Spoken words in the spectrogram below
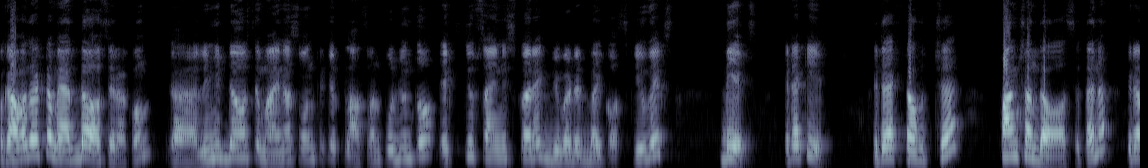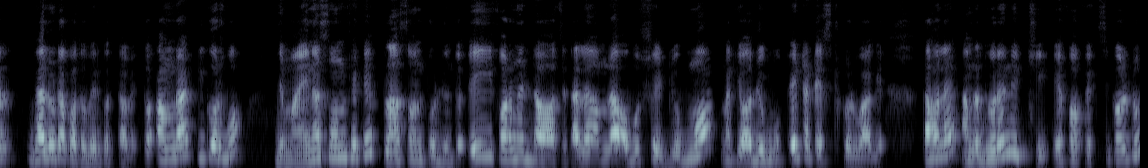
ওকে আমাদের একটা ম্যাথ দেওয়া আছে এরকম লিমিট দেওয়া আছে মাইনাস ওয়ান থেকে প্লাস ওয়ান পর্যন্ত x cube sine square x divided by cos cube x dx এটা কি? এটা একটা হচ্ছে ফাংশন দেওয়া আছে, তাই না? এটার ভ্যালুটা কত বের করতে হবে? তো আমরা কি করব? যে মাইনাস ওয়ান থেকে প্লাস ওয়ান পর্যন্ত এই ফরম্যাট দেওয়া আছে, তাহলে আমরা অবশ্যই যুগ্ম নাকি অযুগ্ম এটা টেস্ট করব আগে। তাহলে আমরা ধরে নিচ্ছি f of x equal to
